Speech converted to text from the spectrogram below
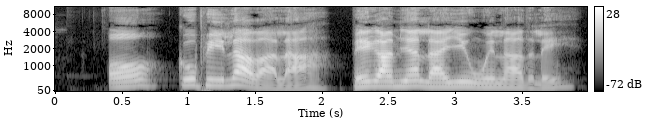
။အော်ကိုဖေလာပါလားဘယ်ကများလာရင်ဝင်လာသလဲ။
